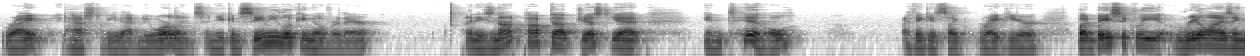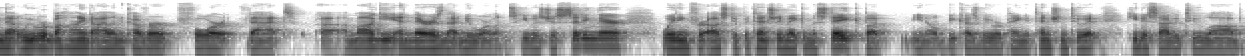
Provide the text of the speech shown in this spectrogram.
right? It has to be that New Orleans. And you can see me looking over there. And he's not popped up just yet until I think it's like right here. But basically, realizing that we were behind island cover for that uh, Amagi, and there is that New Orleans. He was just sitting there waiting for us to potentially make a mistake, but you know, because we were paying attention to it, he decided to lob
